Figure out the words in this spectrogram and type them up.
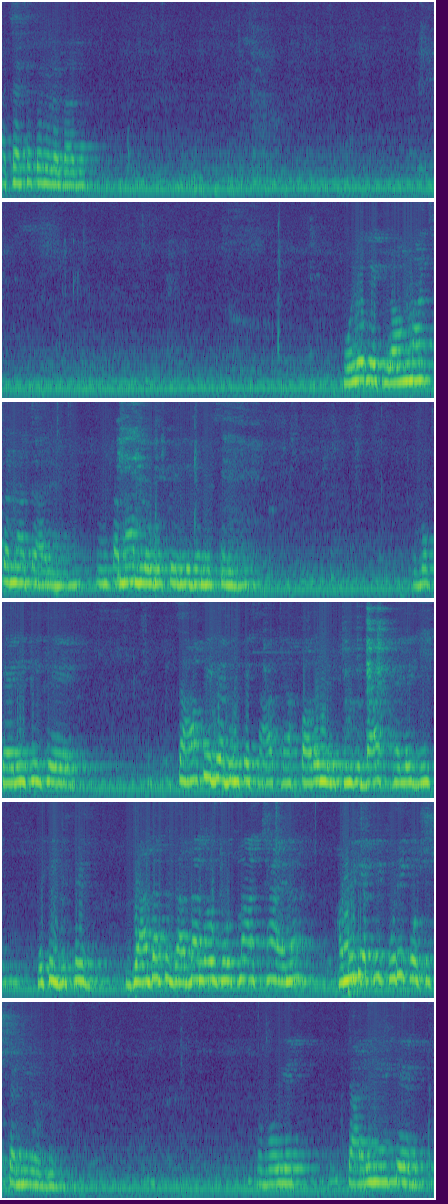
अच्छा ऐसा करो लगा दो। वो लोग एक लॉन्ग मार्च करना चाह रहे हैं उन तमाम लोगों के लिए जो मिसिंग हैं। तो वो कह रही थी कि सहाफ़ी जब उनके साथ हैं अखबारों में लिखेंगे बात फैलेगी लेकिन जितने ज़्यादा से ज़्यादा लोग हो उतना अच्छा है ना हमें भी अपनी पूरी कोशिश करनी होगी। तो वो ये चाह रही हैं कि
